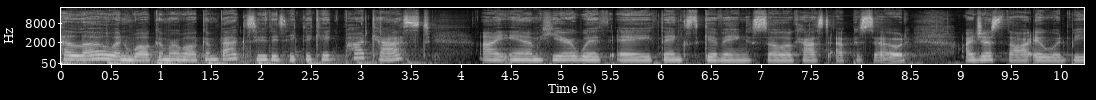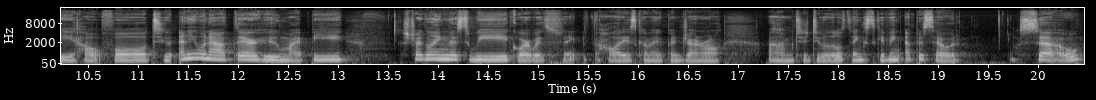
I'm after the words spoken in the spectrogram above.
Hello, and welcome or welcome back to the Take the Cake podcast. I am here with a Thanksgiving solo cast episode. I just thought it would be helpful to anyone out there who might be struggling this week or with the holidays coming up in general um, to do a little Thanksgiving episode. So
